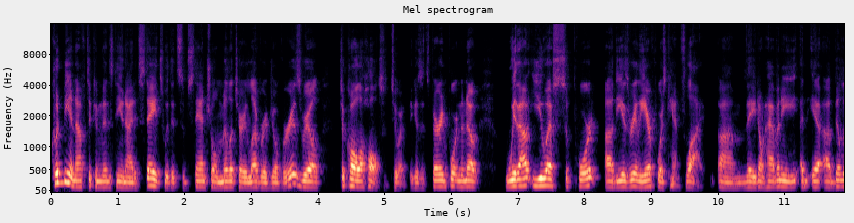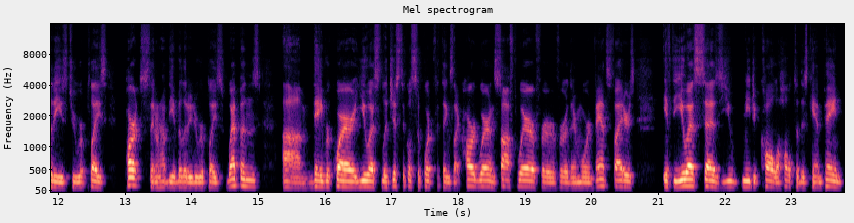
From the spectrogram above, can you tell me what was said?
could be enough to convince the United States, with its substantial military leverage over Israel, to call a halt to it. Because it's very important to note without U.S. support, uh, the Israeli Air Force can't fly. Um, they don't have any uh, abilities to replace parts. They don't have the ability to replace weapons. Um, they require U.S. logistical support for things like hardware and software for, for their more advanced fighters. If the U.S. says you need to call a halt to this campaign,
